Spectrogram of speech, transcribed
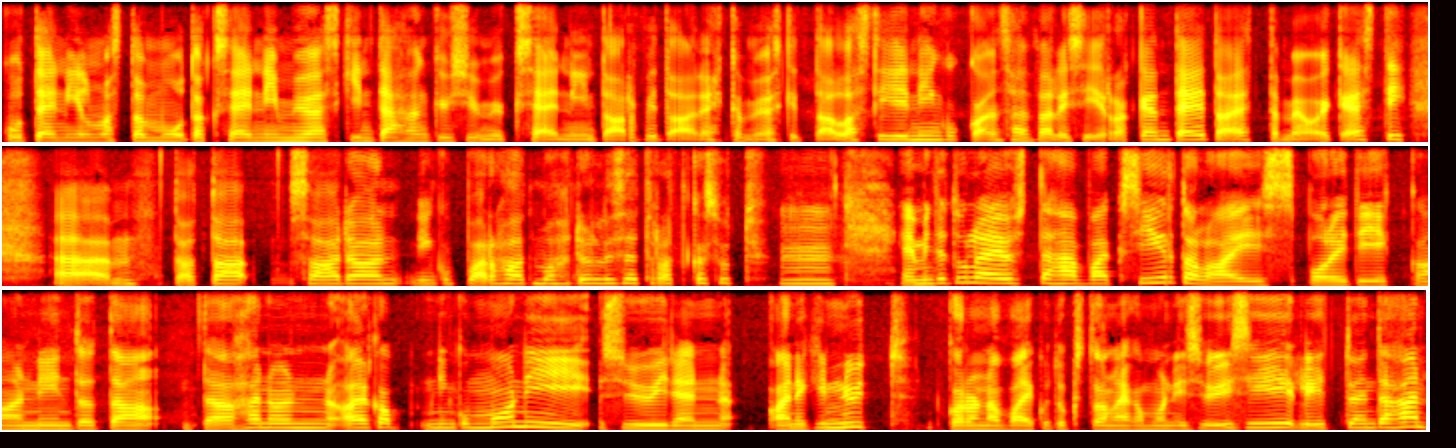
kuten ilmastonmuutokseen, niin myöskin tähän kysymykseen niin tarvitaan ehkä myöskin tällaisia niin kuin kansainvälisiä rakenteita, että me oikeasti äm, tota, saadaan niin kuin parhaat mahdolliset ratkaisut. Mm. Ja mitä tulee just tähän vaikka siirtolaispolitiikkaan, niin tota, tämähän on aika niin kuin monisyinen, ainakin nyt koronan vaikutukset on aika monisyisiä liittyen tähän.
